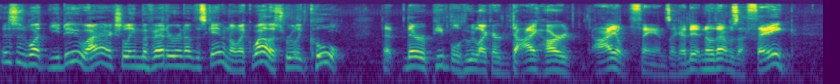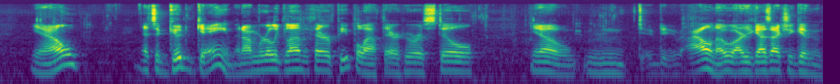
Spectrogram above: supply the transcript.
This is what you do. I actually am a veteran of this game. And I'm like, wow, that's really cool. That there are people who like are die-hard Isle fans. Like I didn't know that was a thing. You know? It's a good game. And I'm really glad that there are people out there who are still, you know, mm, I don't know. Are you guys actually giving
